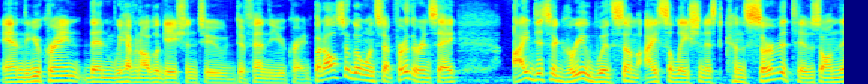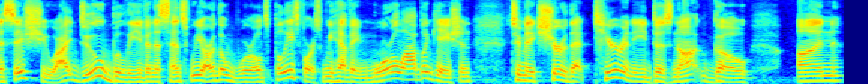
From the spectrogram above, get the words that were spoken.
and the Ukraine, then we have an obligation to defend the Ukraine. But also go one step further and say, I disagree with some isolationist conservatives on this issue. I do believe, in a sense, we are the world's police force. We have a moral obligation to make sure that tyranny does not go un,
